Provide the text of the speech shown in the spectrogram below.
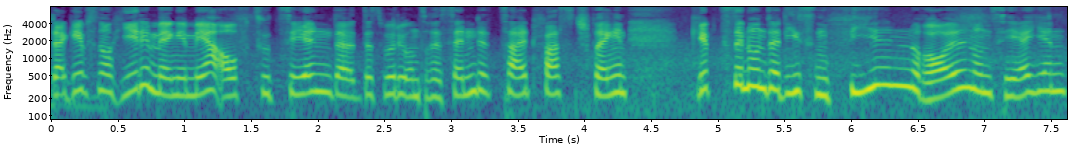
Da gibt es noch jede Menge mehr aufzuzählen. Da, das würde unsere Sendezeit fast sprengen. Gibt es denn unter diesen vielen Rollen und Serien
